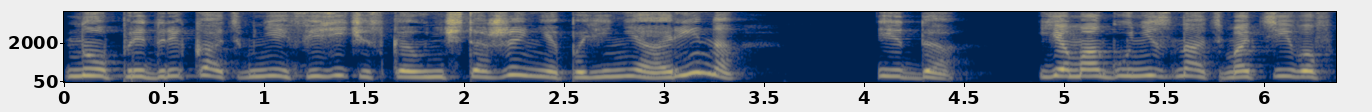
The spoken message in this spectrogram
но предрекать мне физическое уничтожение по вине Арина? И да, я могу не знать мотивов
